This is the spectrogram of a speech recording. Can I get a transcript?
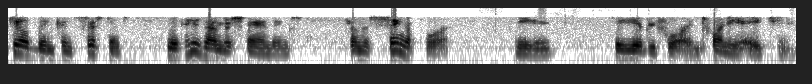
still been consistent with his understandings from the Singapore meeting the year before in 2018.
